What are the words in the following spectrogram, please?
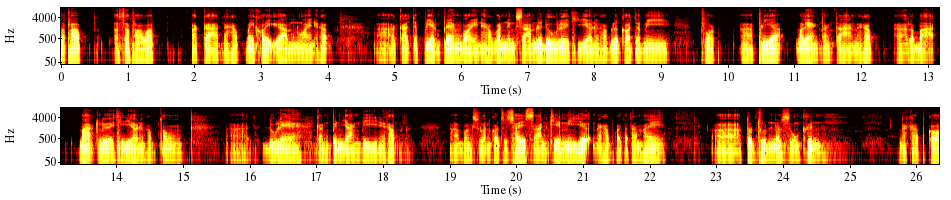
สภาพสภาวะอากาศนะครับ ไม่ค่อยเอื้ออำนวยนะครับอาอากาศจะเปลี่ยนแปลงบ่อยนะครับ วันหนึ่งสามฤดูเลยทีเดียวนะครับ แล้วก็จะมี พวกเพลี้ยแมลงต่างๆนะครับระบาดมากเลยทีเดียวนะครับ ต้องอดูแลกันเป็นอย่างดีนะครับบางส่วนก็จะใช้สารเคมีเยอะนะครับ ก็จะทำให้ต้นทุนนั้นสูงขึ้นนะครับ ก็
